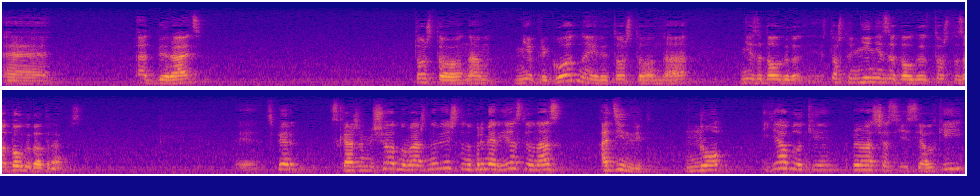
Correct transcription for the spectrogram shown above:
э, отбирать то, что нам непригодно, или то, что на незадолго до, то, что не незадолго, то, что задолго до трапезы. И теперь скажем еще одну важную вещь, что, например, если у нас один вид, но яблоки, например, у нас сейчас есть яблоки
